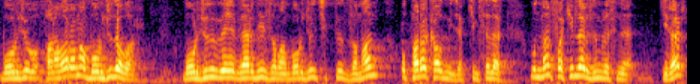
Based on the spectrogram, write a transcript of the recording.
borcu para var ama borcu da var. Borcunu ve verdiği zaman, borcunu çıktığı zaman o para kalmayacak kimseler. Bunlar fakirler zümresine girer.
